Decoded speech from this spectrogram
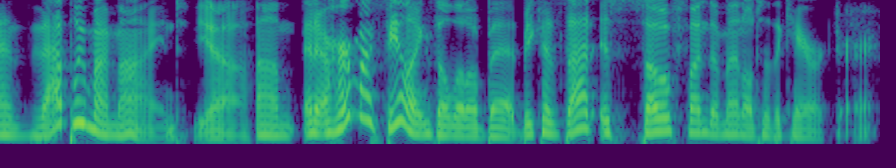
And that blew my mind. yeah. Um, and it hurt my feelings a little bit because that is so fundamental to the character.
